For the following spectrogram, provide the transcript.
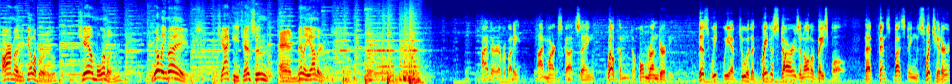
Harmon Killebrew, Jim Lemon, Willie Mays, Jackie Jensen, and many others. Hi there, everybody. I'm Mark Scott saying, Welcome to Home Run Derby. This week we have two of the greatest stars in all of baseball that fence busting switch hitter,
